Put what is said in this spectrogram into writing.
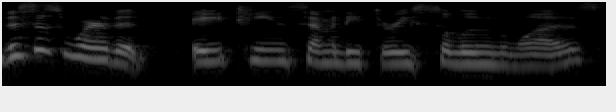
this is where the 1873 saloon was,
